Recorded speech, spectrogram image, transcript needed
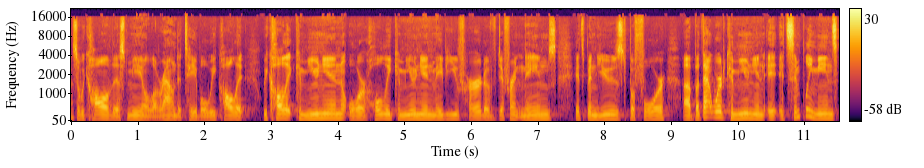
So we call this meal around a table. We call it we call it communion or holy communion. Maybe you've heard of different names. It's been used before, uh, but that word communion it, it, simply means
